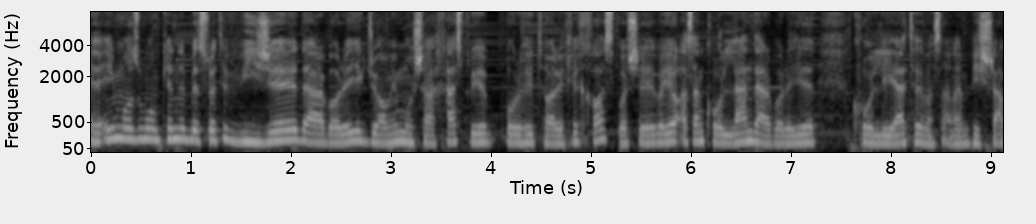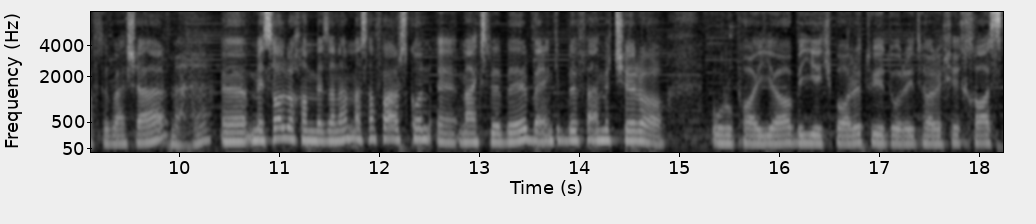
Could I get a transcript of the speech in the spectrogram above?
این موضوع ممکنه به صورت ویژه درباره یک جامعه مشخص توی برهه تاریخی خاص باشه و یا اصلا کلا درباره کلیت مثلا پیشرفت بشر. بله. مثال بخوام بزنم. مثلا فرض کن مکس وبر برای اینکه بفهمه چرا اروپایی ها به یک باره توی دوره تاریخی خاص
